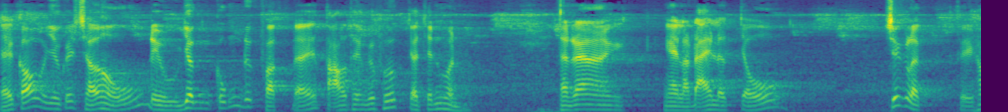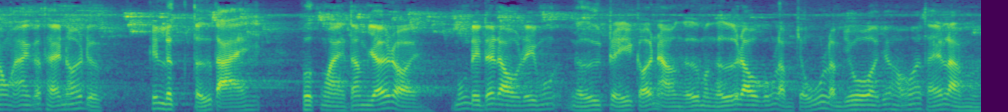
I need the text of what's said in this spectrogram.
để có bao nhiêu cái sở hữu đều dân cúng đức phật để tạo thêm cái phước cho chính mình. Thành ra ngài là đại lực chủ. Sức lực thì không ai có thể nói được. Cái lực tự tại vượt ngoài tam giới rồi. Muốn đi tới đâu đi, muốn ngự trị cõi nào ngự mà ngự ở đâu cũng làm chủ, làm vua, chứ không có thể làm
